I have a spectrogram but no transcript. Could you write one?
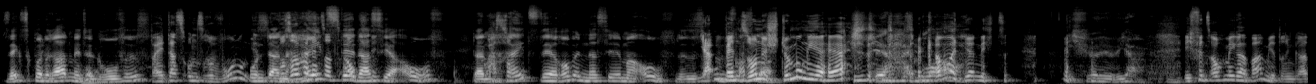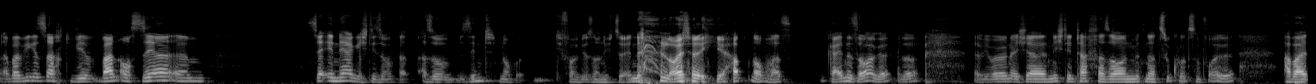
sechs Quadratmeter groß ist. Weil das unsere Wohnung ist. Und dann Wo sollen wir denn sonst heizt der das hier auf. Dann doch- heizt der Robin das hier immer auf. Das ist Ja, wenn so eine unfassbar. Stimmung hier herrscht, Ja, dann boah. kann man ja nicht. Ich, ja. Ich finde es auch mega warm hier drin gerade, aber wie gesagt, wir waren auch sehr, ähm, sehr energisch. Diese, also sind noch, die Folge ist noch nicht zu Ende. Leute, ihr habt noch was. Keine Sorge. So. Äh, Wir wollen euch ja nicht den Tag versauen mit einer zu kurzen Folge. Aber,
